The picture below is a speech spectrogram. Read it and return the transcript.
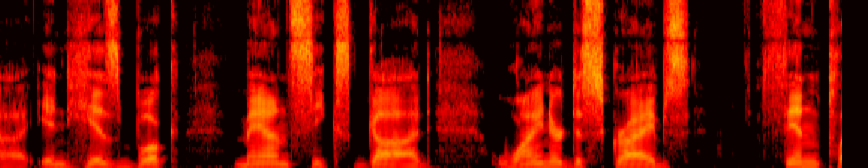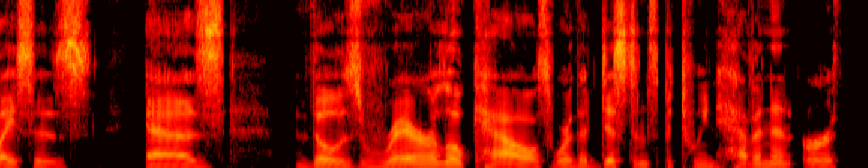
uh, in his book, Man Seeks God, Weiner describes thin places as those rare locales where the distance between heaven and earth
